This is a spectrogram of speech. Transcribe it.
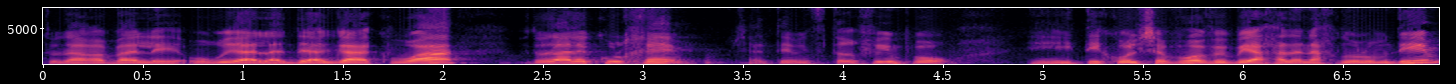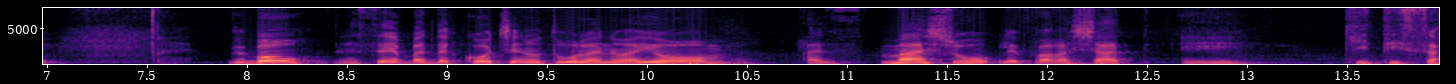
תודה רבה לאורי על הדאגה הקבועה, ותודה לכולכם שאתם מצטרפים פה איתי כל שבוע וביחד אנחנו לומדים. ובואו נעשה בדקות שנותרו לנו היום, אז משהו לפרשת אה, כי תישא.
